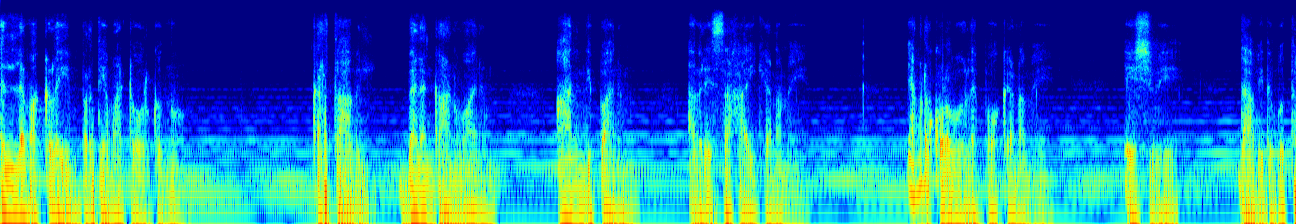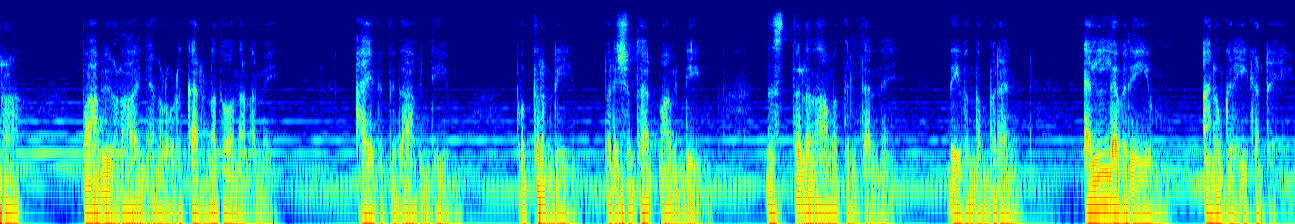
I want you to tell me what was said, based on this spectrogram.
എല്ലാ മക്കളെയും പ്രത്യേകമായിട്ട് ഓർക്കുന്നു. കർത്താവിൽ ബലം കാണുവാനും ആനന്ദിപ്പാനും അവരെ സഹായിക്കണമേ. ഞങ്ങളുടെ കുറവുകളെ പോക്കണമേ. യേശുവെ ദാവിദ് പുത്ര പാപികളായ ഞങ്ങളോട് കരുണ തോന്നണമേ. ആയത് പിതാവിന്റെയും പുത്രന്റെയും പരിശുദ്ധാത്മാവിന്റെയും നിസ്തുല നാമത്തിൽ തന്നെ ദൈവം തമ്പുരാൻ എല്ലാവരെയും അനുഗ്രഹിക്കട്ടെ.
